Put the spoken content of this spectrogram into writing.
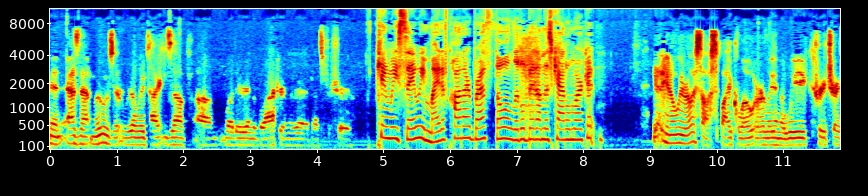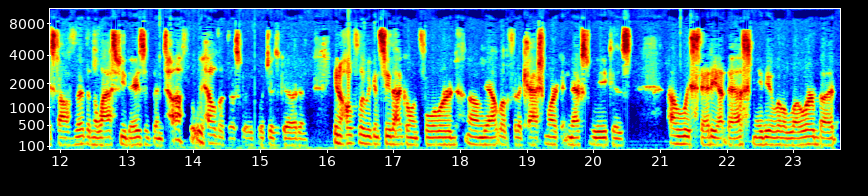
and as that moves, it really tightens up um, whether you're in the black or in the red. That's for sure. Can we say we might have caught our breath though a little bit on this cattle market? Yeah, you know, we really saw a spike low early in the week, retraced off of it. Then the last few days have been tough, but we held it this week, which is good. And, you know, hopefully we can see that going forward. Um, the outlook for the cash market next week is probably steady at best, maybe a little lower. But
